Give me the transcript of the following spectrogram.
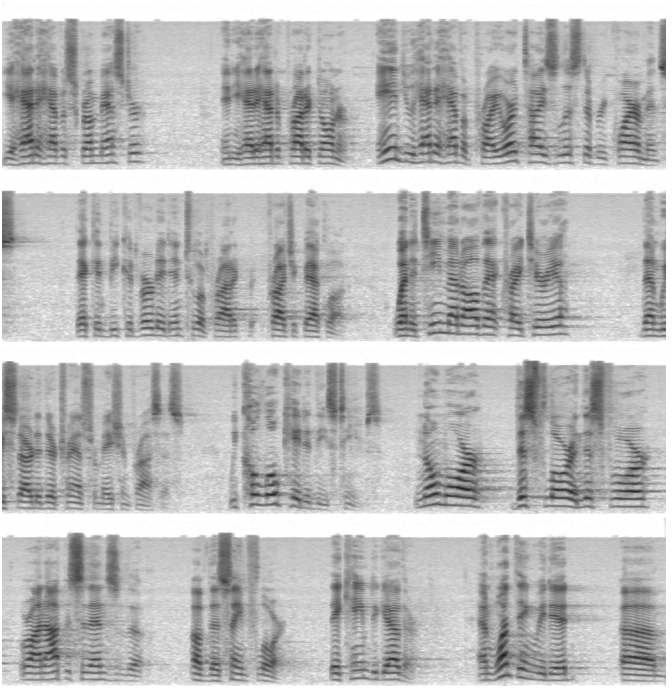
You had to have a scrum master. And you had to have a product owner. And you had to have a prioritized list of requirements that can be converted into a product, project backlog. When a team met all that criteria, then we started their transformation process. We co-located these teams. No more this floor and this floor were on opposite ends of the, of the same floor. They came together. And one thing we did um,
